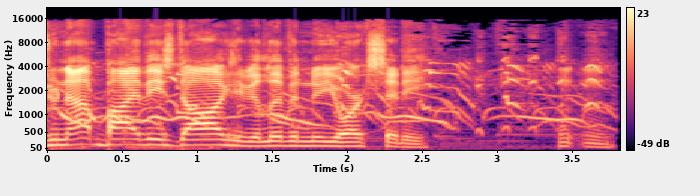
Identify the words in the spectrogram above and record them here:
Do not buy these dogs if you live in New York City. Mm-mm.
